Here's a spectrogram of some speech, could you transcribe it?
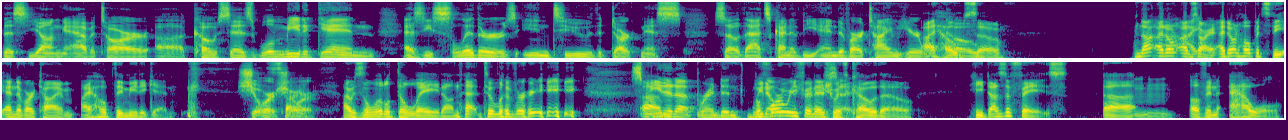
This young avatar, uh, Ko says, "We'll meet again." As he slithers into the darkness. So that's kind of the end of our time here. I hope Ko. so. No, I don't. Uh, I'm I- sorry. I don't hope it's the end of our time. I hope they meet again. Sure, sure. I was a little delayed on that delivery. Speed Um, it up, Brendan. We Before we you're trying to finish with. Ko, though, he does a phase uh, Mhm. of an owl.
